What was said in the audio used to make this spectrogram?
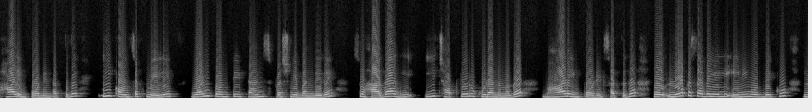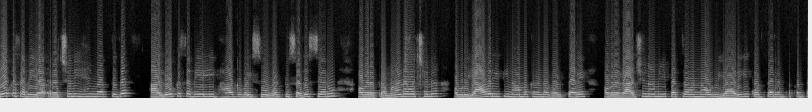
ಬಹಳ ಇಂಪಾರ್ಟೆಂಟ್ ಆಗ್ತದೆ. ಈ ಕಾನ್ಸೆಪ್ಟ್ ಮೇಲೆ ಒನ್ ಟ್ವೆಂಟಿ ಟೈಮ್ಸ್ ಪ್ರಶ್ನೆ ಬಂದಿದೆ. ಸೊ ಹಾಗಾಗಿ ಈ ಚಾಪ್ಟರ್ ಕೂಡ ನಮಗ ಬಹಳ ಇಂಪಾರ್ಟೆಂಟ್ಸ್ ಆಗ್ತದ. ಲೋಕಸಭೆಯಲ್ಲಿ ಏನೇನ್ ಓದ್ಬೇಕು, ಲೋಕಸಭೆಯ ರಚನೆ ಹೆಂಗಾಗ್ತದ, ಆ ಲೋಕಸಭೆಯಲ್ಲಿ ಭಾಗವಹಿಸುವ ಒಟ್ಟು ಸದಸ್ಯರು, ಅವರ ಪ್ರಮಾಣ ವಚನ, ಅವರು ಯಾವ ರೀತಿ ನಾಮಕರಣಗೊಳ್ತಾರೆ, ಅವರ ರಾಜೀನಾಮೆ ಪತ್ರವನ್ನ ಅವರು ಯಾರಿಗೆ ಕೊಡ್ತಾರೆ ಅಂತಕ್ಕಂತ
